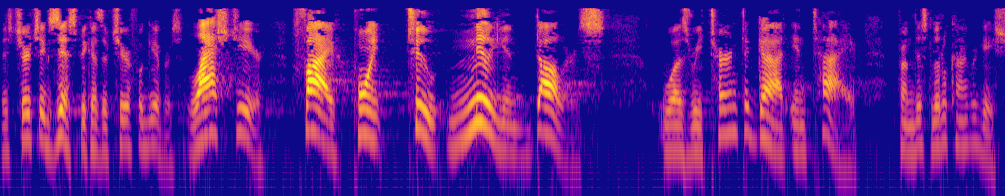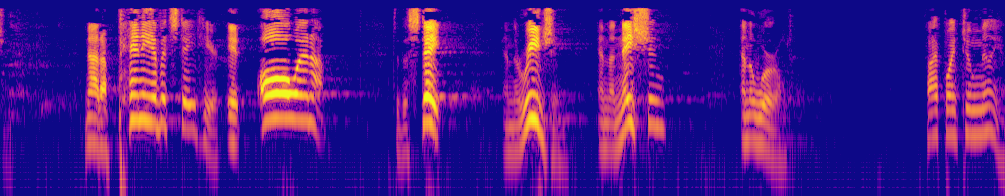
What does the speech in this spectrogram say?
This church exists because of cheerful givers. Last year, $5.2 million was returned to God in tithe from this little congregation. Not a penny of it stayed here. It all went up to the state and the region and the nation and the world. 5.2 million.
